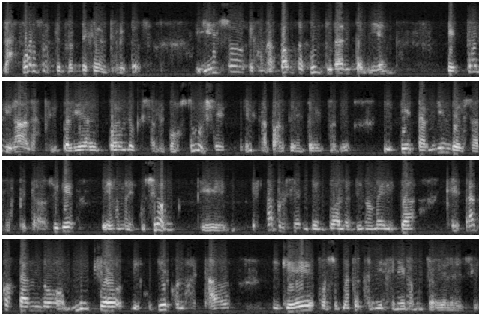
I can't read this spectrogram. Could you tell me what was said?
las fuerzas que protegen el territorio. Y eso es una pauta cultural también que está ligada a la espiritualidad del pueblo que se reconstruye en esta parte del territorio y que también debe ser respetada. Así que es una discusión que está presente en toda Latinoamérica, que está costando mucho discutir con los estados y que, por supuesto, también genera mucha violencia.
